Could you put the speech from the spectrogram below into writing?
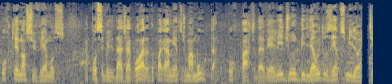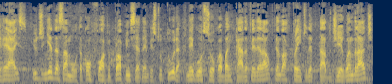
porque nós tivemos a possibilidade agora do pagamento de uma multa por parte da VLI de 1 bilhão e 200 milhões de reais e o dinheiro dessa multa, conforme o próprio Ministério da Infraestrutura negociou com a bancada federal, tendo à frente o deputado Diego Andrade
